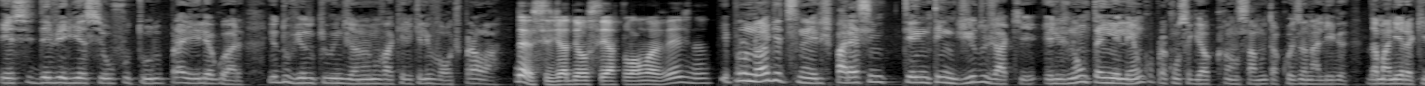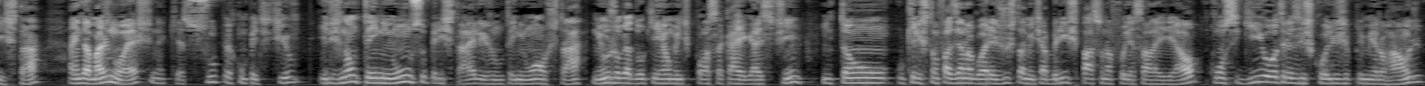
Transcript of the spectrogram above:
esse deveria ser o futuro pra ele agora. E eu duvido que o Indiana não vai querer que ele volte pra lá. É, se já deu certo lá uma vez, né? E pro Nuggets, né, eles parecem ter entendido já que eles não têm elenco pra conseguir alcançar muita coisa na liga da maneira que está, ainda mais no Oeste, né, que é super competitivo. Eles não têm nenhum superstar, eles não têm nenhum All-Star, nenhum jogador que realmente possa carregar esse time. Então, o que eles estão fazendo agora é justamente abrir espaço na folha salarial, conseguir outras escolhas de primeiro round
